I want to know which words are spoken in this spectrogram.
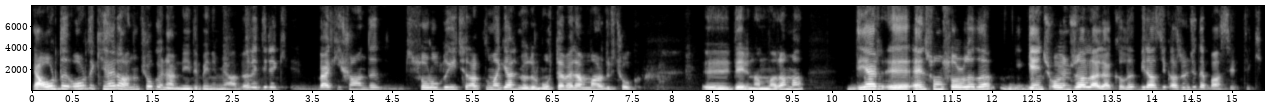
Ya orada oradaki her anım çok önemliydi benim ya. Böyle direkt belki şu anda sorulduğu için aklıma gelmiyordur. Muhtemelen vardır çok e, derin anılar ama diğer e, en son soruda da genç oyuncularla alakalı birazcık az önce de bahsettik.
